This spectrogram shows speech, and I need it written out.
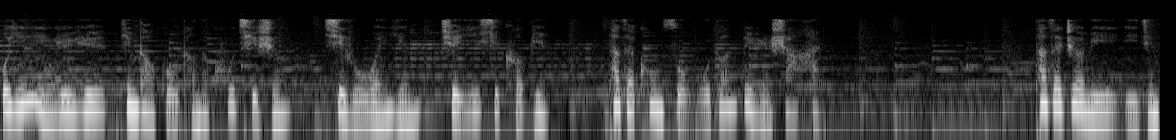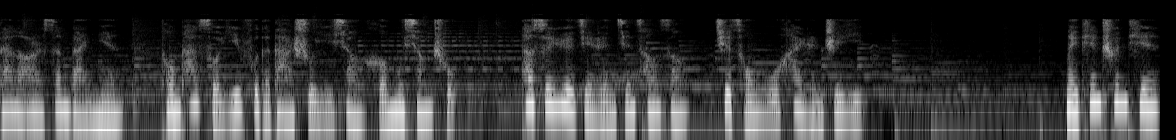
我隐隐约约听到古藤的哭泣声，细如蚊蝇，却依稀可辨。他在控诉无端被人杀害。他在这里已经待了二三百年，同他所依附的大树一向和睦相处。他虽阅尽人间沧桑，却从无害人之意。每天春天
